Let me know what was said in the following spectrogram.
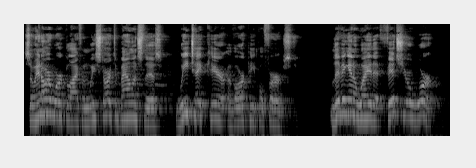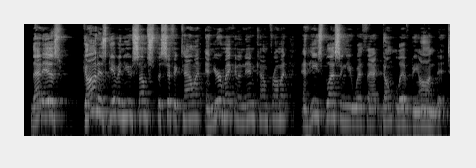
So, in our work life, when we start to balance this, we take care of our people first. Living in a way that fits your work. That is, God has given you some specific talent and you're making an income from it, and He's blessing you with that. Don't live beyond it.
